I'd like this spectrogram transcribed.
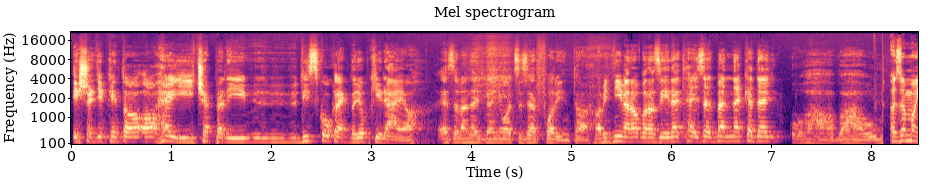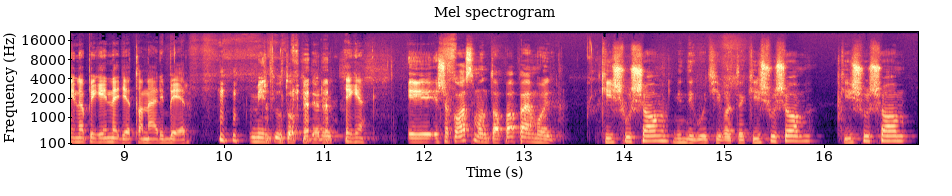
És egyébként a, a helyi csepeli diszkók legnagyobb királya ezzel a 48 ezer forinttal. Amit nyilván abban az élethelyzetben neked egy wow, wow, Az a mai napig egy negyed tanári bér. mint utóbb kiderült. Igen. É, és akkor azt mondta a papám, hogy kishusom, mindig úgy hívott, hogy kishusom, kishusom,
